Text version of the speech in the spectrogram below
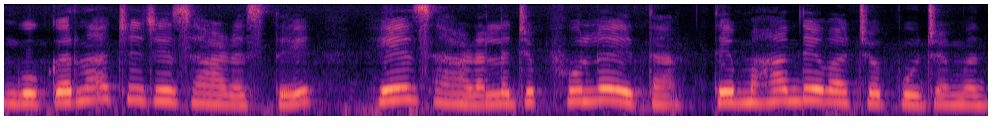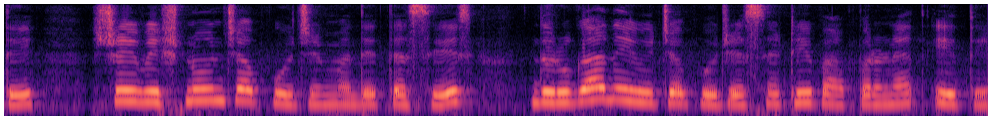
गोकर्णाचे जे झाड असते हे झाडाला जे फुलं येतात ते महादेवाच्या पूजेमध्ये श्री विष्णूंच्या पूजेमध्ये तसेच दुर्गादेवीच्या पूजेसाठी वापरण्यात येते.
